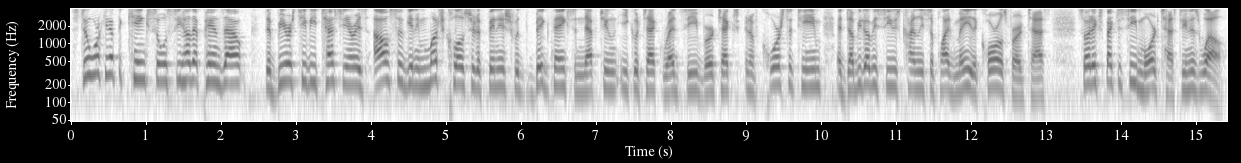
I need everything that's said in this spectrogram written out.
Still working out the kinks, so we'll see how that pans out. The BRS TV testing area is also getting much closer to finish with big thanks to Neptune, Ecotech, Red Sea, Vertex, and of course the team at WWC who's kindly supplied many of the corals for our test. So I'd expect to see more testing as well.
